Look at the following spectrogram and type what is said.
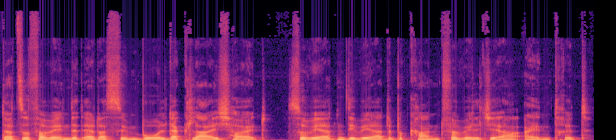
Dazu verwendet er das Symbol der Gleichheit, so werden die Werte bekannt, für welche er eintritt.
